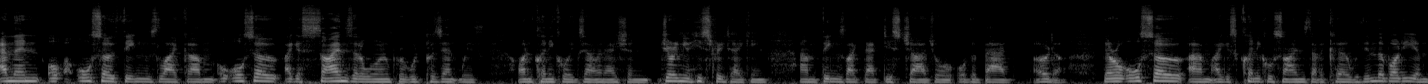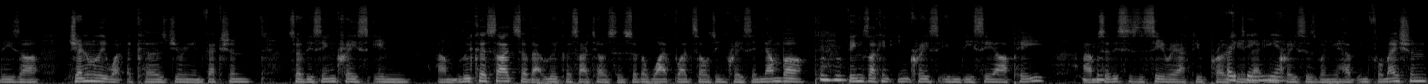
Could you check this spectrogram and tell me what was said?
and then also things like, um, also, I guess, signs that a woman would present with on clinical examination during your history taking, um, things like that discharge or, or the bad odor. There are also, um, I guess, clinical signs that occur within the body, and these are generally what occurs during infection. So, this increase in um, leukocytes, so that leukocytosis, so the white blood cells increase in number, things like an increase in the CRP. Um, So, this is the C reactive protein, that Protein, yeah. increases when you have inflammation.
